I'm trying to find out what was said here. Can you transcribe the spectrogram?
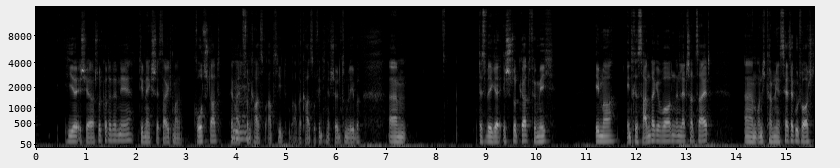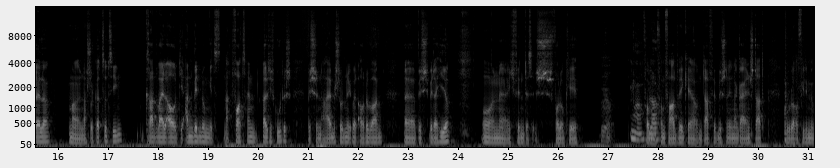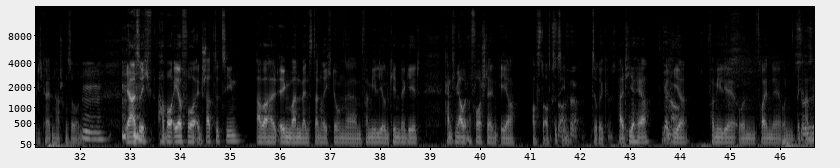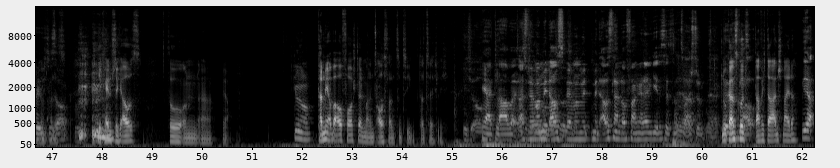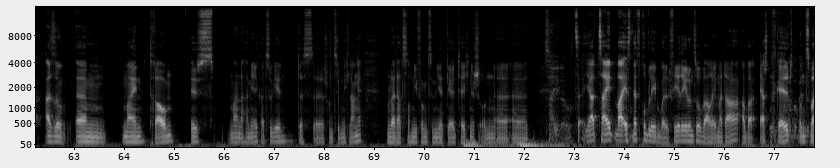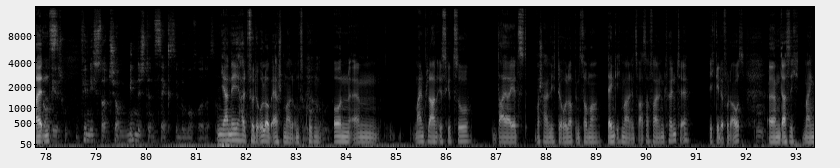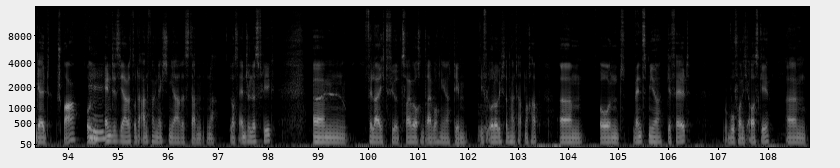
hier ist ja Stuttgart in der Nähe. Die nächste, sage ich mal, Großstadt, wenn man jetzt von Karlsruhe absieht. Aber Karlsruhe finde ich nicht schön zum Leben. Ähm, deswegen ist Stuttgart für mich immer interessanter geworden in letzter Zeit. Ähm, und ich kann mir sehr, sehr gut vorstellen, mal nach Stuttgart zu ziehen. Gerade weil auch die Anbindung jetzt nach Pforzheim relativ gut ist. Bist du in einer halben Stunde über die Autobahn, äh, bist wieder hier. Und äh, ich finde, das ist voll okay Ja. ja vom, klar. vom Fahrtweg her. Und dafür bist du in einer geilen Stadt, wo du auch viele Möglichkeiten hast und so. Und Ja, also ich habe auch eher vor, in die Stadt zu ziehen. Aber halt irgendwann, wenn es dann Richtung ähm, Familie und Kinder geht, kann ich mir aber da vorstellen, eher aufs Dorf zu Dorf, ziehen. ja. Zurück. Halt hierher, weil Genau. hier Familie und Freunde und So Bekannte ich und alles. auch. Ihr kennt dich aus. So und äh, ja. Genau. Kann mir aber auch vorstellen, mal ins Ausland zu ziehen, tatsächlich. Ich auch. Ja klar, aber Das also wenn man mit aus, wenn man mit, mit Ausland auffangen, dann geht es jetzt noch Ja, zwei Stunden. ja, Nur ganz war kurz, auch- darf ich da anschneiden? Ja, Also, ähm, mein Traum ist, mal nach Amerika zu gehen. Das äh, schon ziemlich lange. Nur leider hat es noch nie funktioniert, geldtechnisch und äh, äh, Zeit auch. Ja, Zeit war jetzt nicht das Problem, weil Ferien und so waren immer da, aber erstens Ja, Geld aber und zweitens. Finde ich dort schon mindestens sechs über Woche oder so. Ja, nee, halt für den Urlaub erstmal, um zu gucken. gut. und ähm, mein Plan ist jetzt so, da ja jetzt wahrscheinlich der Urlaub im Sommer, denke ich mal, ins Wasser fallen könnte, ich gehe davon aus, ähm, dass ich mein Geld spare und Ende des Jahres oder Anfang nächsten Jahres dann nach Los Angeles fliege. Ähm, vielleicht für zwei Wochen, drei Wochen, je nachdem, wie viel Urlaub ich dann halt noch habe. Ähm, und wenn es mir gefällt, wovon ich ausgehe, ähm,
